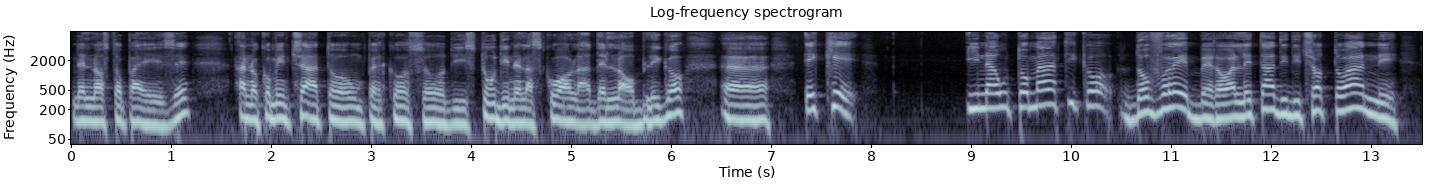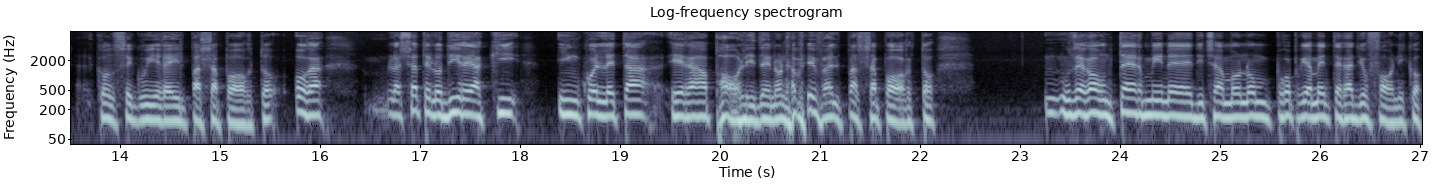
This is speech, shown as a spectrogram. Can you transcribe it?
nel nostro paese, hanno cominciato un percorso di studi nella scuola dell'obbligo e che in automatico dovrebbero all'età di 18 anni conseguire il passaporto. Ora, lasciatelo dire a chi in quell'età era apolide, non aveva il passaporto. Userò un termine, diciamo, non propriamente radiofonico.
